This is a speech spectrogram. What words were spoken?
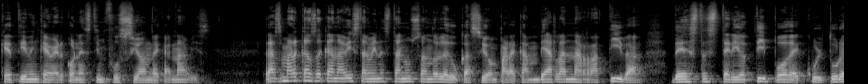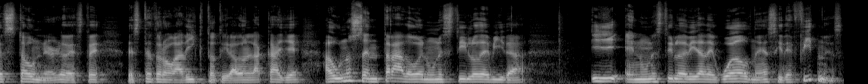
que tienen que ver con esta infusión de cannabis. Las marcas de cannabis también están usando la educación para cambiar la narrativa de este estereotipo de cultura stoner, de este, de este drogadicto tirado en la calle, a uno centrado en un estilo de vida y en un estilo de vida de wellness y de fitness.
